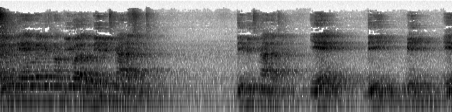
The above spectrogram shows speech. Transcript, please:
अभी मुझे एंगल लिखना हो डी वाला तो डी बीच में आना चाहिए डी बीच में आना चाहिए A D B A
